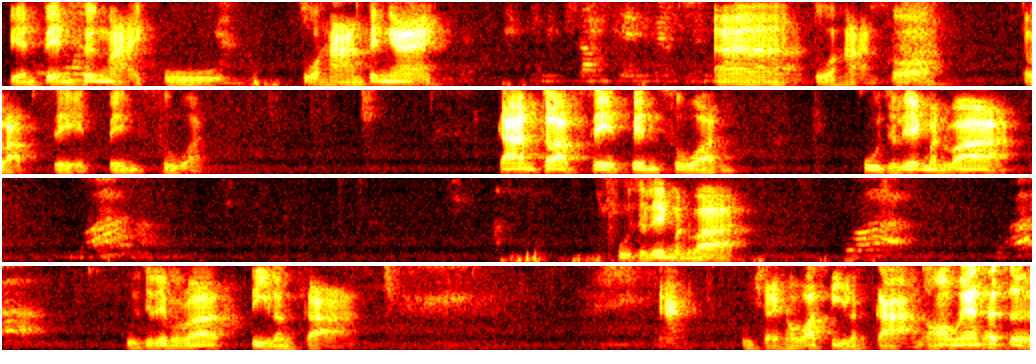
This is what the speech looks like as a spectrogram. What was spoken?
เปลี่ยนเป็นเครื่องหมายคูณ ตัวหารเป็นไงอ่าตัวหารก็กลับเศษเป็นส่วน การกลับเศษเป็นส่วนครูจะเรียกมันว่าครูจะเรียกมันว่าครูจะเรียกมันว่าตีลังกา ครูใช้คำว่าตีลังกาเนาะเพราะฉะนั้นถ้าเจอ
